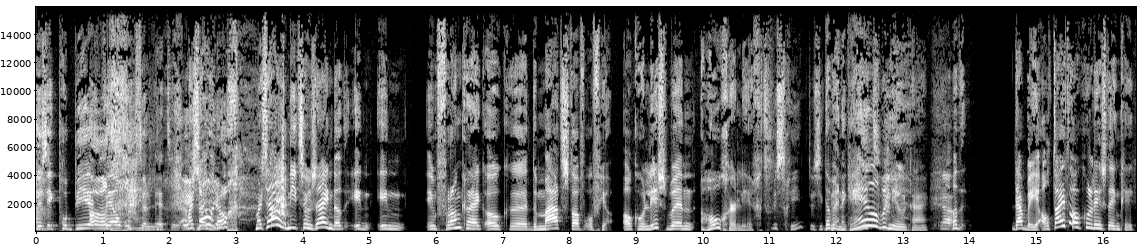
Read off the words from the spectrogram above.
Dus ik probeer Oh, wel op te letten. Ja. Maar zou, het, maar zou het niet zo zijn dat in, in, in Frankrijk ook eh, de maatstaf of je alcoholist bent hoger ligt? Misschien. Dus ik Daar ben ik heel niet- benieuwd naar. Ja. Want daar ben je altijd alcoholist, denk ik.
